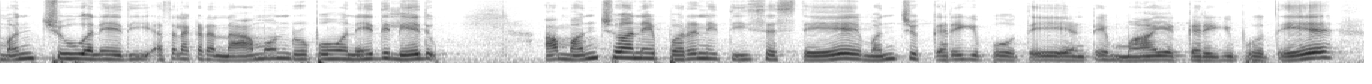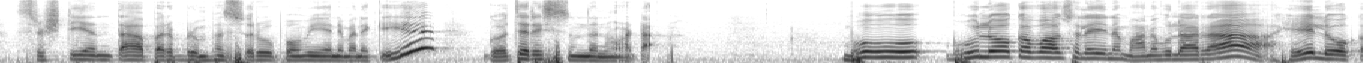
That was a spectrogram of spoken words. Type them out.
మంచు అనేది? అసలు అక్కడ నామం రూపం అనేది లేదు. ఆ మంచు అనే పొరని తీసేస్తే మంచు కరిగిపోతే అంటే మాయ కరిగిపోతే సృష్టి అంతా పరబ్రహ్మస్వరూపమే అని మనకి గోచరిస్తుందన్నమాట. భూ భూలోకవాసులైన మానవులారా హే లోక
